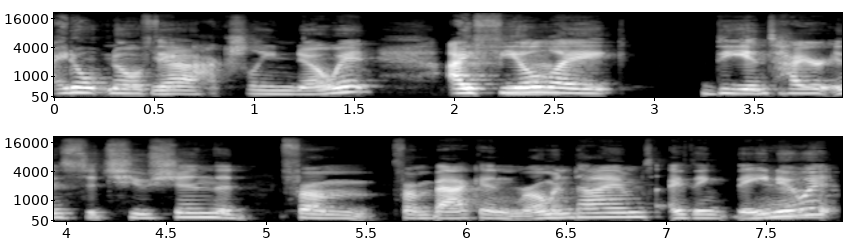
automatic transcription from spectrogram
I don't know if Yeah. they actually know it. I feel Yeah. like the entire institution that from from back in Roman times, I think they knew it.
